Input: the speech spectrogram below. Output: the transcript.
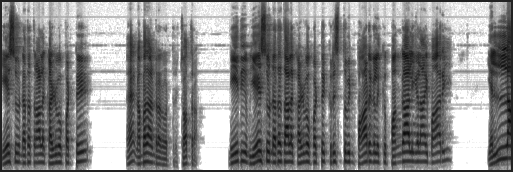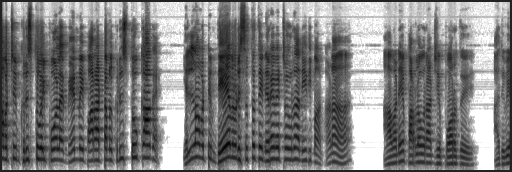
இயேசுவின் ரத்தத்தினால கழுவப்பட்டு அஹ், நம்மதான்றார் ஒருத்தர் சோத்திரம் நீதி இயேசு ரத்தத்தால கழுவப்பட்டு கிறிஸ்துவின் பாடுகளுக்கு பங்காளிகளாய் மாறி எல்லாவற்றையும் கிறிஸ்துவை போல மேன்மை பாராட்டாமல் கிறிஸ்துவுக்காக எல்லாவற்றையும் தேவனுடைய சித்தத்தை நிறைவேற்றவர் தான் நீதிமான். ஆனா அவனே பரலோக ராஜ்யம் போறது அதுவே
